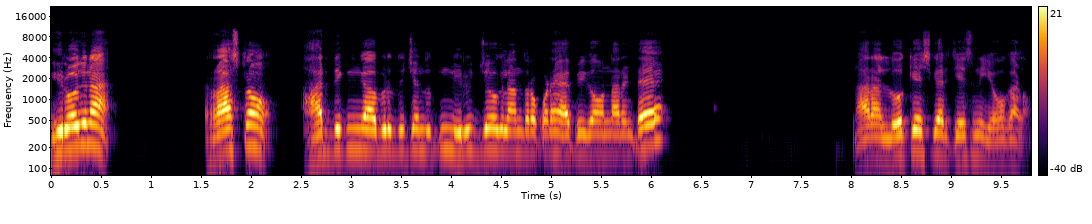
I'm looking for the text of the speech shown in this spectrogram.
ఈ రోజున రాష్ట్రం ఆర్థికంగా అభివృద్ధి చెందుతుంది నిరుద్యోగులు అందరూ కూడా హ్యాపీగా ఉన్నారంటే నారా లోకేష్ గారు చేసిన యువగాళం.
